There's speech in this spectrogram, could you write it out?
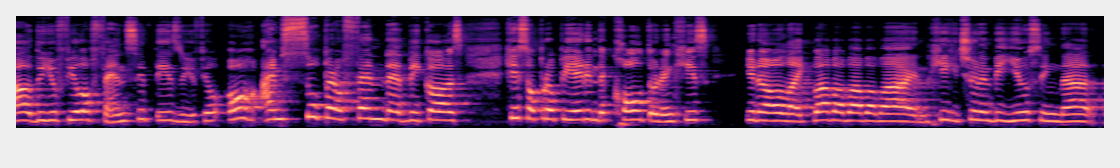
Oh do you feel offensive this? Do you feel oh i'm super offended because he's appropriating the culture and he's you know like blah blah blah blah blah and he shouldn't be using that.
